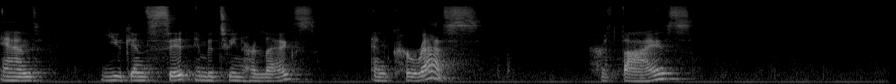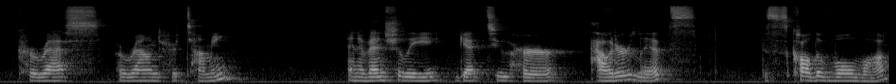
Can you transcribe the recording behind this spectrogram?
and you can sit in between her legs and caress her thighs, caress around her tummy, and eventually get to her outer lips. This is called the vulva.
